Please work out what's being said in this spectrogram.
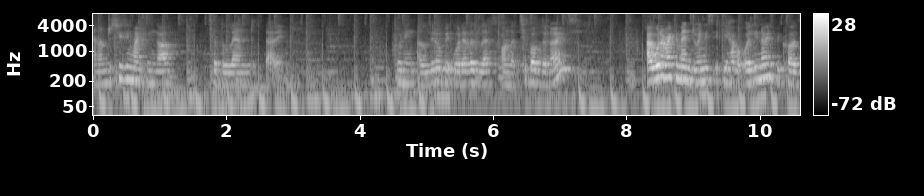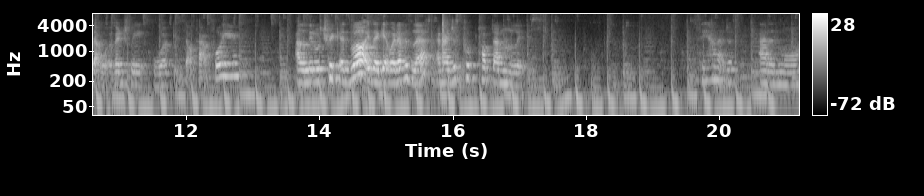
And I'm just using my finger to blend that in. Putting a little bit, whatever's left on the tip of the nose. I wouldn't recommend doing this if you have an oily nose because that will eventually work itself out for you. A little trick as well is I get whatever's left and I just put pop that on the lips. See how that just added more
